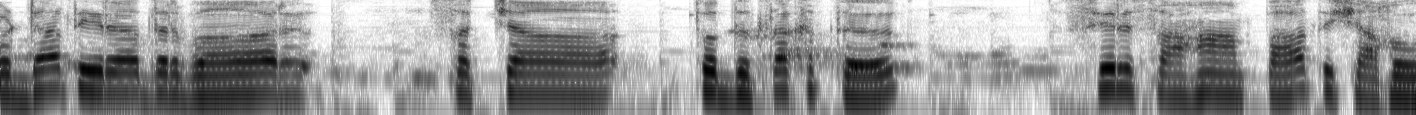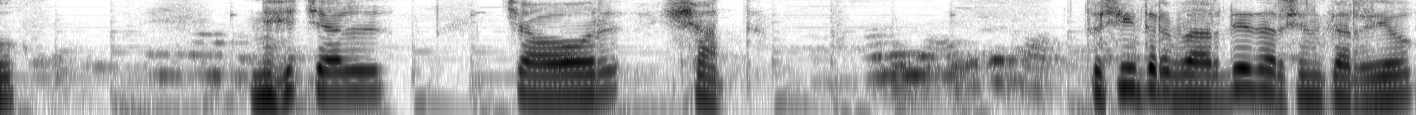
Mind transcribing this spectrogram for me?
ਵੱਡਾ ਤੇਰਾ ਦਰਬਾਰ, ਸੱਚਾ ਤੁਧ ਤਖਤ, ਸਿਰ ਸਾਹਾਂ ਪਾਤਸ਼ਾਹੋ, ਨਿਹਚਲ ਚੌਰ ਛਤ। ਤੁਸੀਂ ਦਰਬਾਰ ਦੇ ਦਰਸ਼ਨ ਕਰ ਰਹੇ ਹੋ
